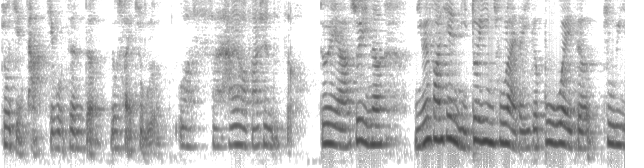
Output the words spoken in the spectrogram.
做检查，结果真的又塞住了。哇塞，还好发现的早。对呀、所以呢，你会发现你对应出来的一个部位的注意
